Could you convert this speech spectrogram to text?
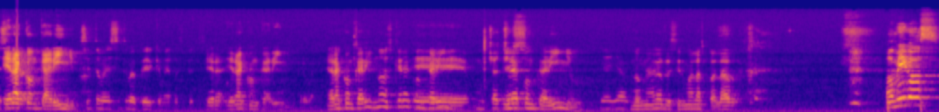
sí Era te con cariño. Sí te, sí te voy a pedir que me respetes. Era, era con cariño. Pero bueno. Era con cariño. No, es que era con cariño. Eh, muchachos. Era con cariño. ya, ya. No me hagas decir malas palabras. Amigos,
